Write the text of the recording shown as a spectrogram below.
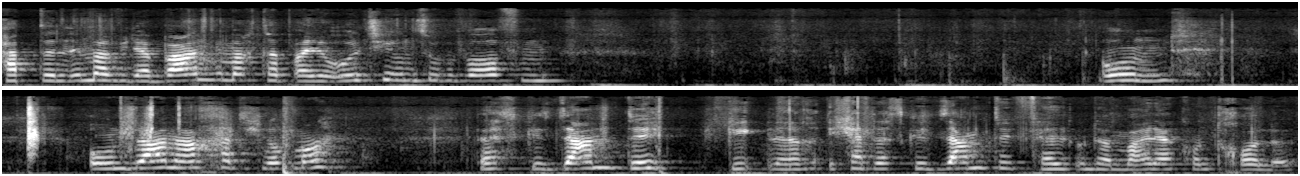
habe dann immer wieder Bahn gemacht, habe meine Ulti und so geworfen und und danach hatte ich noch mal das gesamte Gegner, ich hatte das gesamte Feld unter meiner Kontrolle.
